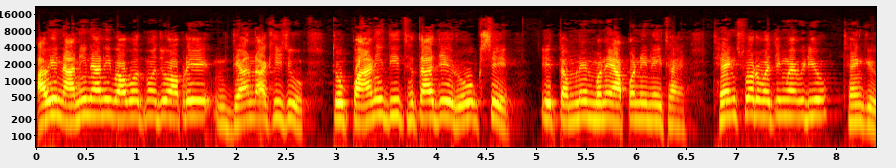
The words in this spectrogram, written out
આવી નાની નાની બાબતમાં જો આપણે ધ્યાન રાખીશું તો પાણીથી થતા જે રોગ છે એ તમને મને આપણને નહીં થાય. Thanks for watching my video thank you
